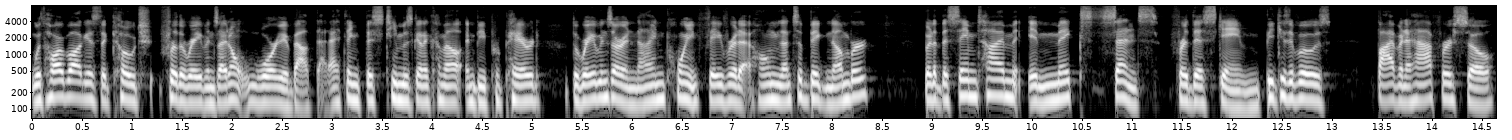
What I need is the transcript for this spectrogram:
with Harbaugh as the coach for the Ravens, I don't worry about that. I think this team is going to come out and be prepared. The Ravens are a nine point favorite at home. That's a big number. But at the same time, it makes sense for this game because if it was five and a half or so,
